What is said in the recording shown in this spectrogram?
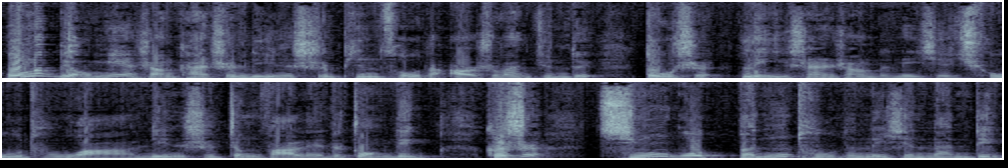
我们表面上看是临时拼凑的二十万军队，都是骊山上的那些囚徒啊，临时征发来的壮丁。可是秦国本土的那些男丁，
